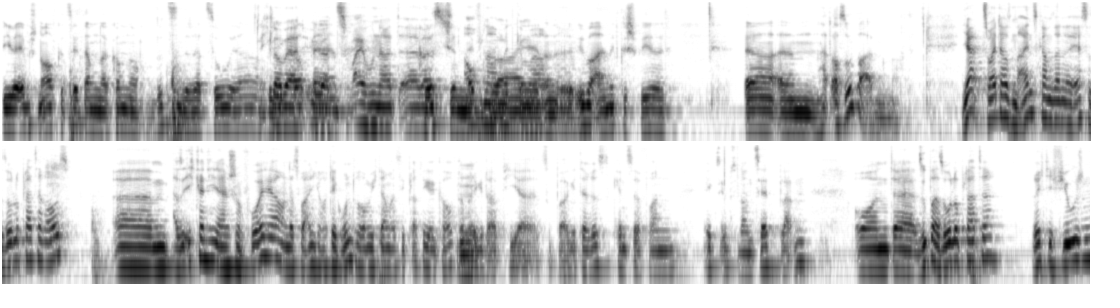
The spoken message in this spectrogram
wie wir eben schon aufgezählt haben, da kommen noch Dutzende dazu. Ja. Ich Billy glaube, er hat über 200 äh, Aufnahmen McBride mitgemacht. ne? Überall mitgespielt. Er ähm, hat auch Soloalben gemacht. Ja, 2001 kam seine erste Soloplatte raus. Ähm, also ich kannte ihn ja schon vorher und das war eigentlich auch der Grund, warum ich damals die Platte gekauft habe. Weil ich gedacht, hier, super Gitarrist, kennst du von XYZ-Platten. Und äh, super Soloplatte, richtig Fusion,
